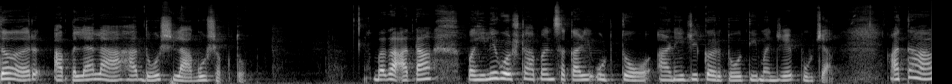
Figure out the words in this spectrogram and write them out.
तर आपल्याला हा दोष लागू शकतो. बघा आता पहिली गोष्ट आपण सकाळी उठतो आणि जी करतो ती म्हणजे पूजा. आता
